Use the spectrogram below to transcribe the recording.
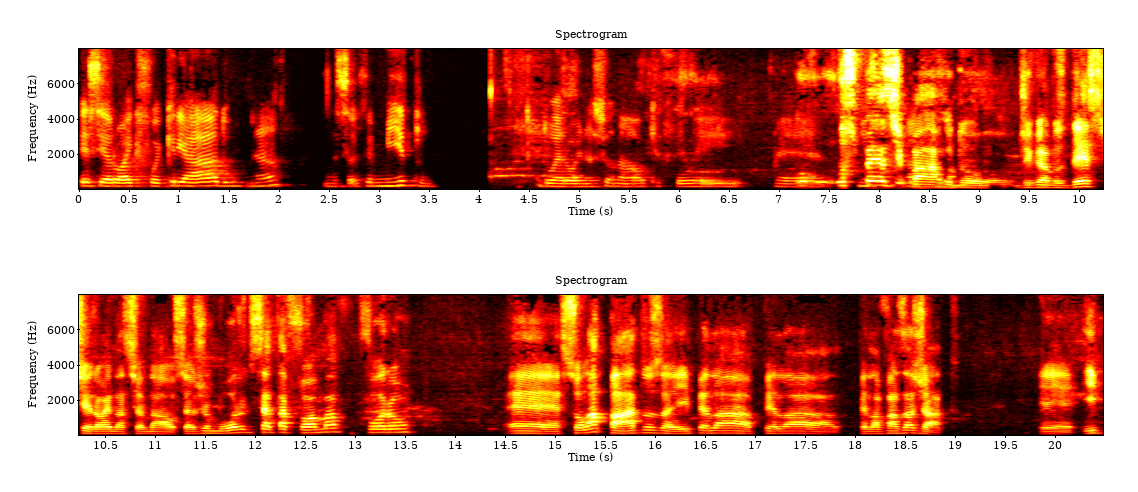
esse herói que foi criado, né? esse mito do herói nacional que foi. É, Os pés de barro do, digamos, deste herói nacional, Sérgio Moro, de certa forma, foram é, solapados aí pela, pela, pela Vaza Jato. É, e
